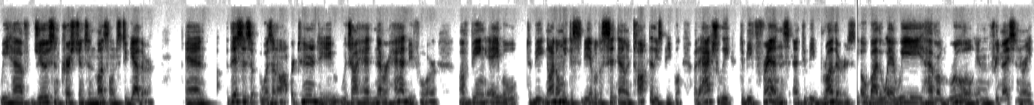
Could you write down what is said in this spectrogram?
we have Jews and Christians and Muslims together. And this is was an opportunity which I had never had before of being able to be not only to be able to sit down and talk to these people, but actually to be friends and to be brothers. Oh, by the way, we have a rule in Freemasonry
